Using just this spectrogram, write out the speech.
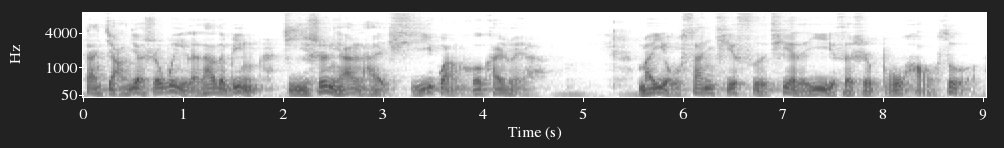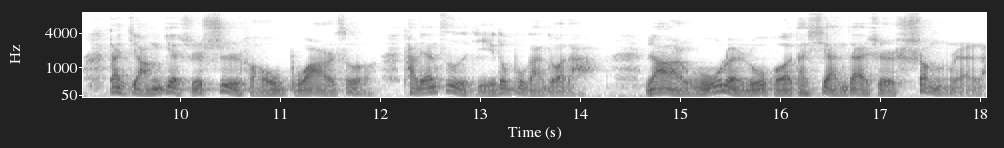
但蒋介石为了他的病，几十年来习惯喝开水啊。没有三妻四妾的意思是不好色，但蒋介石是否不二色，他连自己都不敢作答。然而无论如何，他现在是圣人了。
